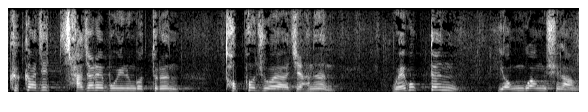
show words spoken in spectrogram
그까지 자잘해 보이는 것들은 덮어주어야지 하는 왜곡된 영광신앙,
